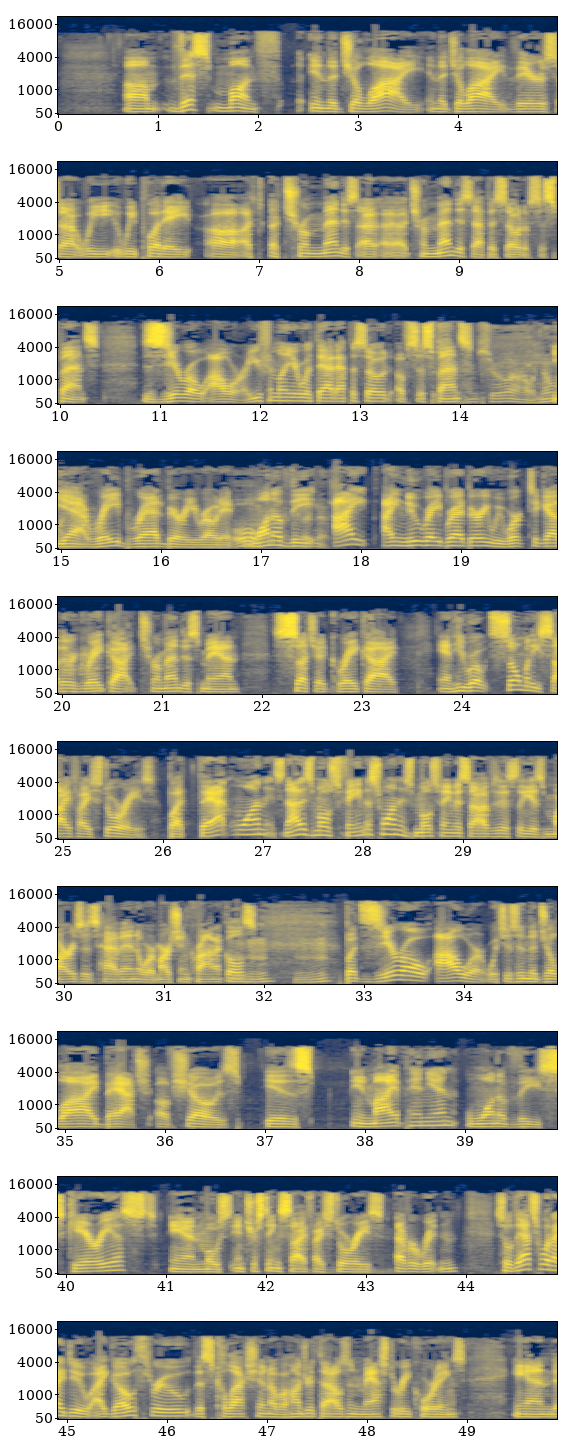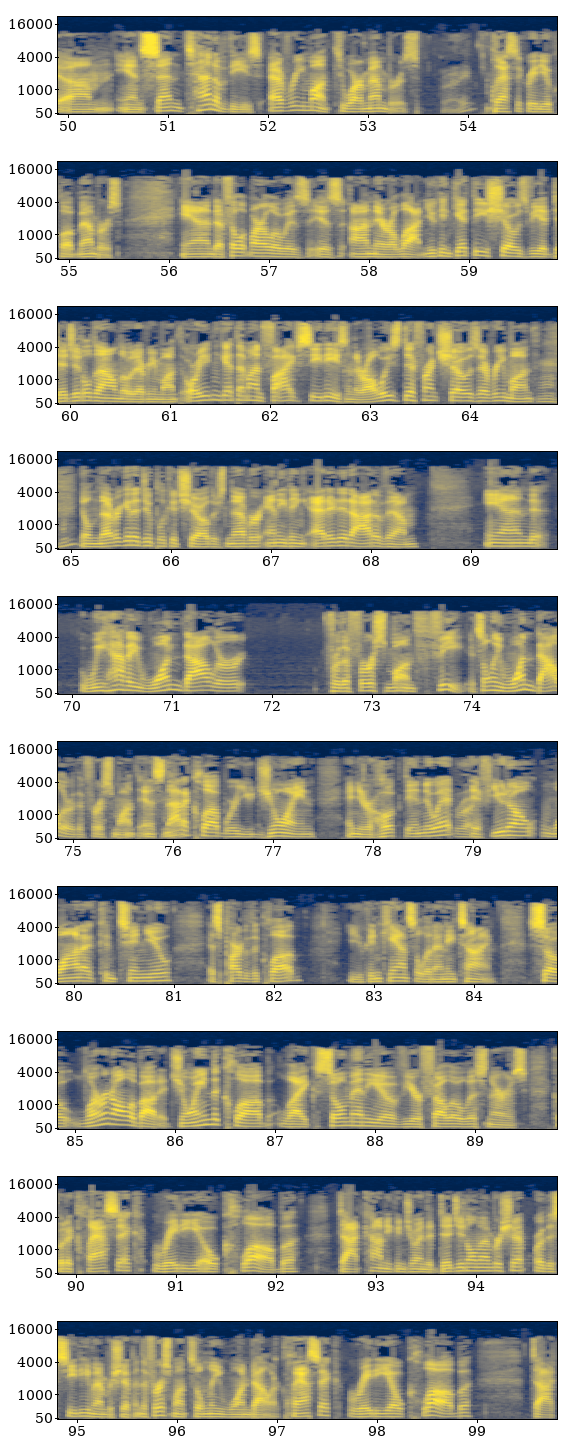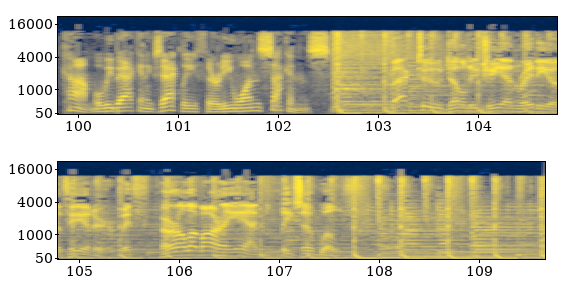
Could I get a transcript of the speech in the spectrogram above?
Um, this month in the July, in the July, there's uh, we we put a uh, a, a, tremendous a, a, tremendous episode of suspense, Zero Hour. Are you familiar with that episode of Suspense? Zero Hour. No. Yeah, Ray Bradbury wrote it. Oh, One of the goodness. I I knew Ray Bradbury. We worked together. Mhm. Great guy, tremendous man, such a great guy. And he wrote so many sci-fi stories, but that one, it's not his most famous one. His most famous, obviously, is Mars Mars's Heaven or Martian Chronicles. Mhm, mhm. But Zero Hour, which is in the July batch of shows, is, in my opinion, one of the scariest and most interesting sci fi stories ever written. So that's what I do. I go through this collection of 100,000 master recordings and, um, and send 10 of these every month to our members. Right. Classic Radio Club members. And uh, Philip Marlowe is is on there a lot. You can get these shows via digital download every month, or you can get them on five CDs, and they're always different shows every month. You'll never get a duplicate show. There's never anything edited out of them. And we have a one dollar for the first month fee. It's only one dollar the first month, and it's not a club where you join and you're hooked into it. Right. If you don't want to continue as part of the club, you can cancel at any time. So learn all about it. Join the club like so many of your fellow listeners. Go to classicradioclub.com. You can join the digital membership or the CD membership. And the first month's only $1. Classicradioclub.com. We'll be back in exactly 31 seconds. Back to WGN Radio Theater with Carl Amari and Lisa Wolf.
